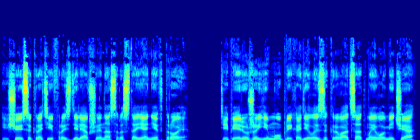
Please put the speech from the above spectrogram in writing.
еще и сократив разделявшее нас расстояние втрое. Теперь уже ему приходилось закрываться от моего меча,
